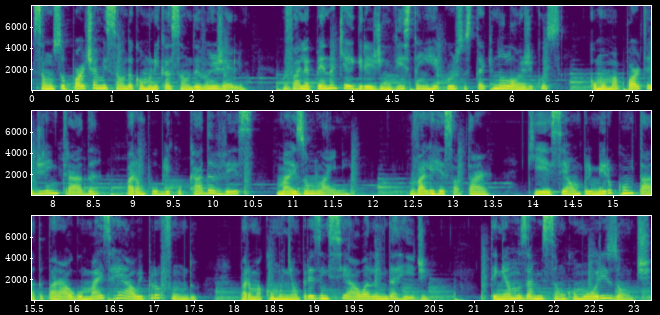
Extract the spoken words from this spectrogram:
são um suporte à missão da comunicação do Evangelho. Vale a pena que a Igreja invista em recursos tecnológicos como uma porta de entrada para um público cada vez mais online. Vale ressaltar que esse é um primeiro contato para algo mais real e profundo, para uma comunhão presencial além da rede. Tenhamos a missão como horizonte,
